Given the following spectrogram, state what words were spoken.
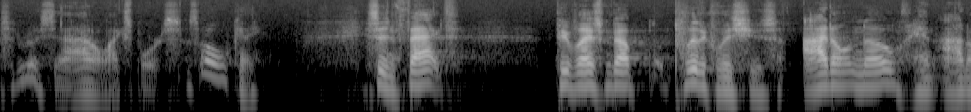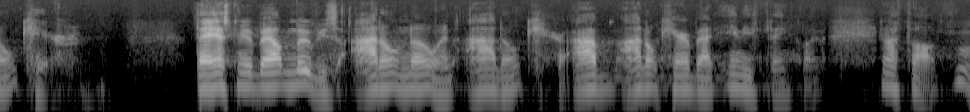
I said, Really? He said, I don't like sports. I said, Oh, okay. He said, In fact, people ask me about political issues. I don't know and I don't care. They ask me about movies. I don't know and I don't care. I, I don't care about anything. And I thought, hmm,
